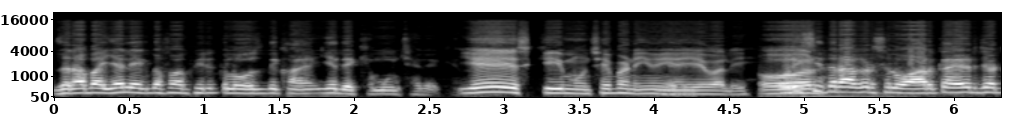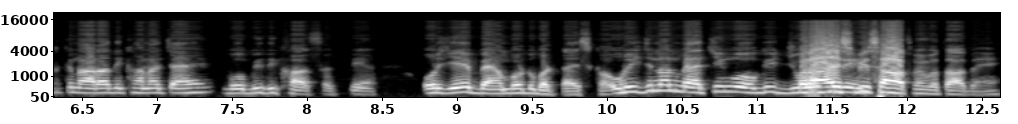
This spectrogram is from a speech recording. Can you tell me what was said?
जरा भाई एक दफ़ा फिर क्लोज दिखाएँ। ये देखें मूंछे देखें। ये इसकी मूछे बनी हुई है ये वाली। और और इसी तरह अगर सलवार का एयर जट किनारा दिखाना चाहे वो भी दिखा सकते हैं। और ये बैम्बो दुपट्टा इसका। ओरिजिनल मैचिंग होगी जो प्राइस भी साथ में बता दें।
